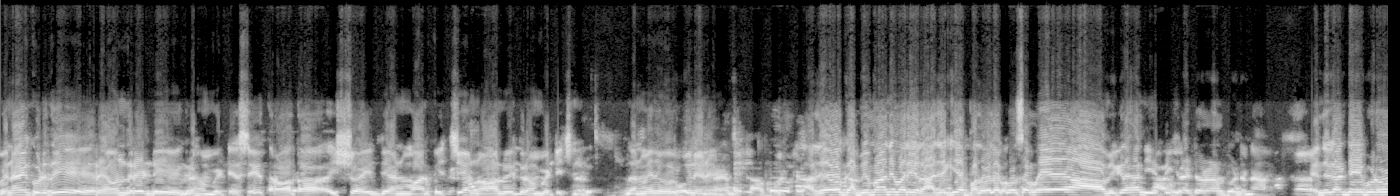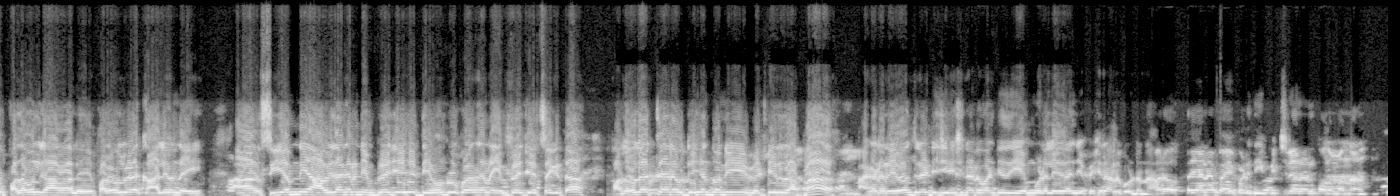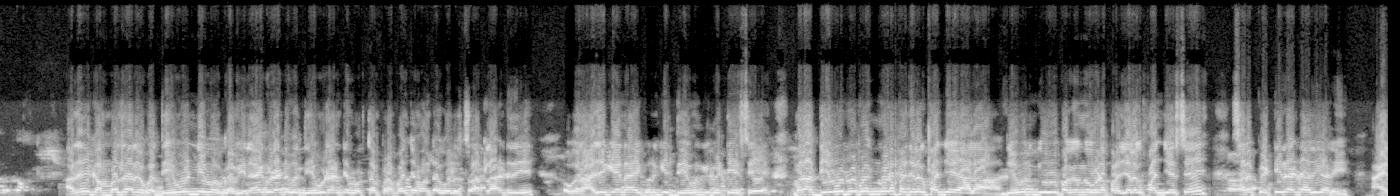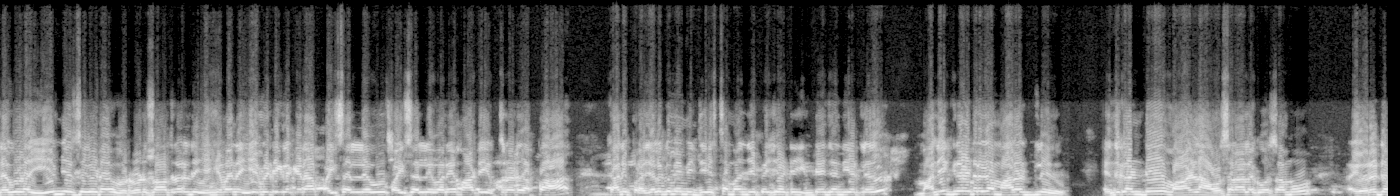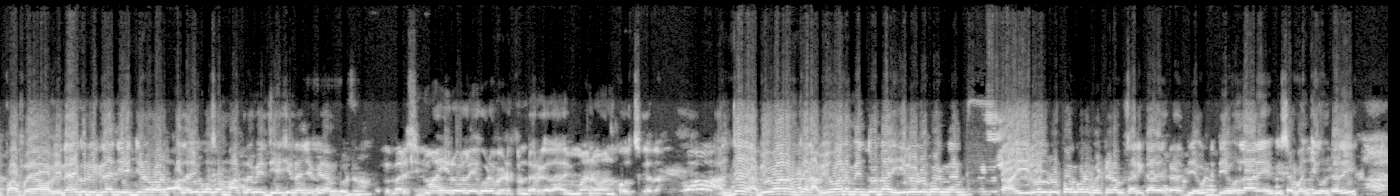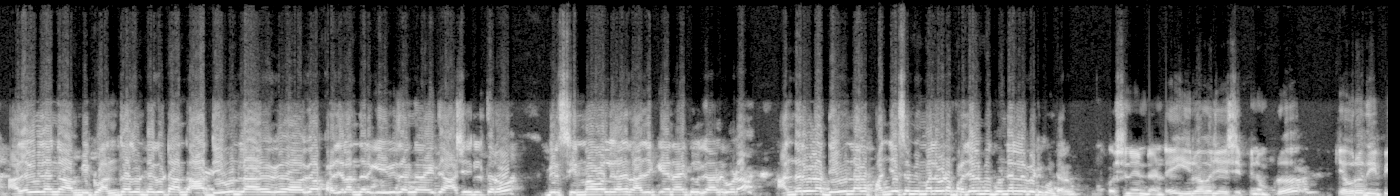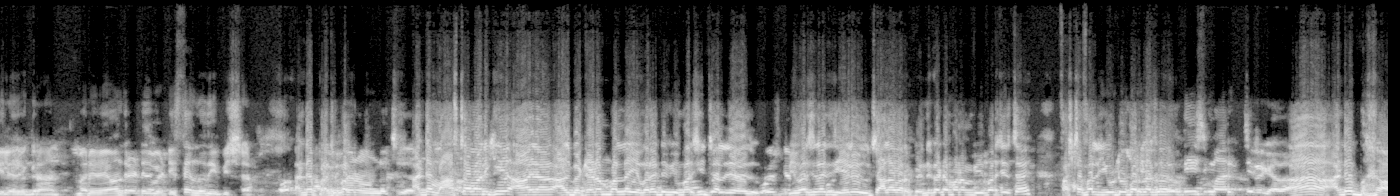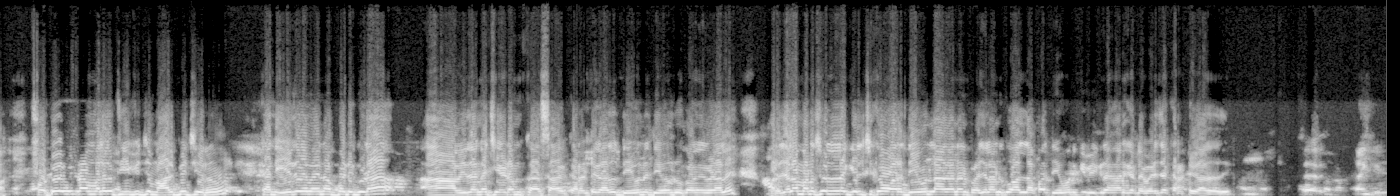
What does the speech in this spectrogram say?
వినాయకుడిది రేవంత్ రెడ్డి విగ్రహం పెట్టేసి తర్వాత ఇష్యూ అయిద్ది అని మార్పిచ్చి నాలుగు విగ్రహం పెట్టించినాడు. దాని మీద ఒపీనియన్ అదే ఒక అభిమాని మరి రాజకీయ పదవుల కోసమే ఆ విగ్రహాన్ని చేపించినట్టు అనుకుంటున్నా. ఎందుకంటే ఇప్పుడు పదవులు కావాలి పదవులు కూడా ఖాళీ ఉన్నాయి. ఆ సీఎం ని ఆ విధంగా ఇంప్రెస్ చేసి దేవుని రూపంగా ఇంప్రెస్ చేస్తే గిట్ట పదవులు ఎత్తే అనే ఉద్దేశంతో పెట్టిరు తప్ప అక్కడ రేవంత్ రెడ్డి చేసినటువంటిది ఏం కూడా లేదని చెప్పేసి నేను అనుకుంటున్నా. వస్తాయనే భయపడి తీపిచ్చినారని కొంతమంది అంటున్నారు. అదే కంపల్సరీ ఒక దేవుడిని ఒక వినాయకుడు అంటే ఒక దేవుడు అంటే మొత్తం ప్రపంచం అంతా కొలుస్తారు అట్లాంటిది ఒక రాజకీయ నాయకునికి దేవునికి పెట్టేస్తే మరి ఆ దేవుని రూపంగా కూడా ప్రజలకు పనిచేయాలా? దేవునికి రూపకంగా కూడా ప్రజలకు పనిచేస్తే సరే పెట్టిరంటే అది కానీ. ఆయన కూడా ఏం చేస్తే కూడా రెండు సంవత్సరాలు ఏమైనా ఏ మీటింగ్లకైనా పైసలు లేవు పైసలు లేవు అనే మాట చెప్తున్నాడు తప్ప కానీ ప్రజలకు మేము ఇది చేస్తామని చెప్పేసి ఇంటెన్షన్ చేయట్లేదు. మనీ గ్రేటర్గా మారట్లేదు. ఎందుకంటే వాళ్ళ అవసరాల కోసము ఎవరైతే వినాయకుని విగ్రహం చేయించిన వాడు పదవి కోసం మాత్రమే చేసిండని చెప్పి అనుకుంటున్నాం. మరి సినిమా హీరోలే కూడా పెడుతుంటారు కదా అభిమానం అనుకోవచ్చు కదా. అంతే అభిమానం కానీ అభిమానం ఎంత ఉన్నా హీరో రూపం కంటే హీరోల రూపం కూడా పెట్టడం సరికాదు. ఎందుకంటే దేవుడిని దేవునిలా అనే విషయం మంచిగా ఉంటది. అదే విధంగా మీకు అంతది ఉంటే కూడా ఆ దేవుని లాగా ప్రజలందరికీ ఏ విధంగా అయితే ఆశీర్వదిస్తారో మీరు సినిమా వాళ్ళు కానీ రాజకీయ నాయకులు కానీ కూడా అందరూ కూడా దేవుని లాగా పనిచేస్తే మిమ్మల్ని కూడా ప్రజలు మీ గుండెల్లో పెట్టుకుంటారు. క్వశ్చన్ ఏంటంటే హీరోగా చేసి చెప్పినప్పుడు ఎవరు తీపిలేదు విగ్రహాన్ని? మరి రేవంత్ రెడ్డిని పెట్టిస్తే ఎందుకు తీపిస్తారు అంటే ప్రతిభ అభిమానం ఉండొచ్చు కదా. అంటే వాస్తవానికి ఆయన అది పెట్టడం వల్ల ఎవరైతే విమర్శించలేదు విమర్శలు అయితే చేయలేదు చాలా వరకు. ఎందుకంటే మనం విమర్శిస్తే ఫస్ట్ ఆఫ్ ఆల్ యూట్యూబర్లకు తీసి మార్చారు కదా. ఆ అంటే ఫోటో ఇవ్వడం వల్ల తీపిచ్చి మార్పించారు కానీ ఏదేమైనప్పటికీ కూడా ఆ విధంగా చేయడం కరెక్ట్ కాదు. దేవుని దేవుని రూపంగా చూడాలి. ప్రజల మనసుల్లో గెలుచుకోవాలి. దేవుని లాగానే ప్రజలు అనుకోవాలి తప్ప దేవునికి విగ్రహానికి అట్లా పెడితే కరెక్ట్ కాదు అది. సరే థ్యాంక్ యూ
